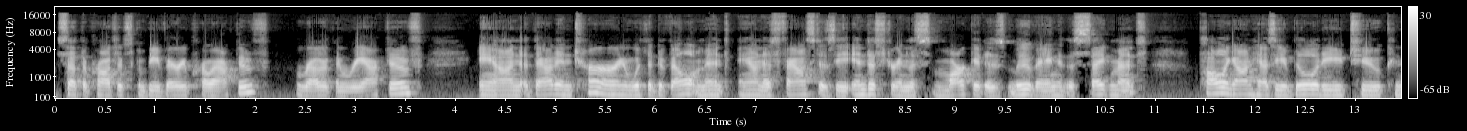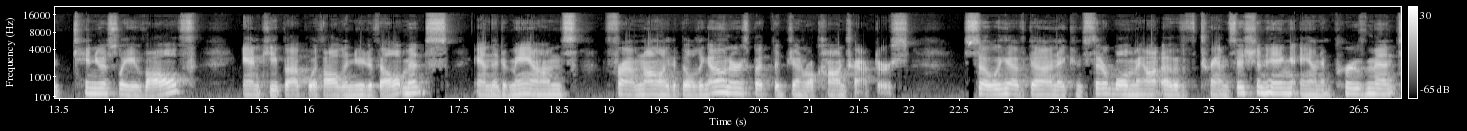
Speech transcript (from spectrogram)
so that the projects can be very proactive rather than reactive. And that in turn, with the development and as fast as the industry and this market is moving, the segment, Polygon has the ability to continuously evolve and keep up with all the new developments and the demands from not only the building owners, but the general contractors. So we have done a considerable amount of transitioning and improvement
